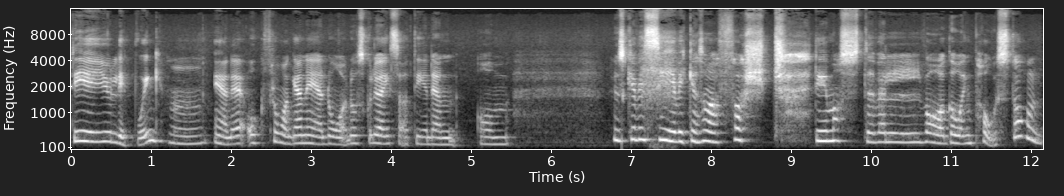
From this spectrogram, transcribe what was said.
Det är ju Lipwing. Mm. Är det. Och frågan är då, då skulle jag gissa att det är den om... Nu ska vi se vilken som var först. Det måste väl vara Going Postal,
